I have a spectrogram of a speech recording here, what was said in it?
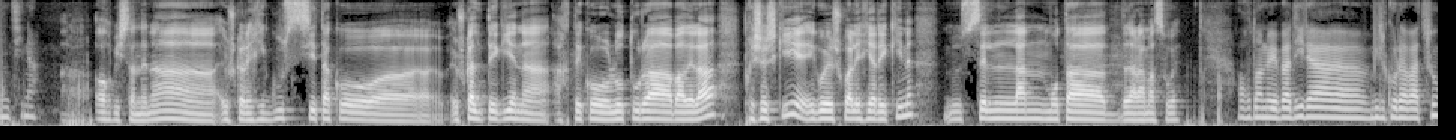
entzina. Hor biztan dena, Euskal Herri guztietako uh, Euskaltegien arteko lotura badela, preseski, ego Euskal Herriarekin, zen lan mota dara mazue? Hor doan, badira bilkura batzu,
